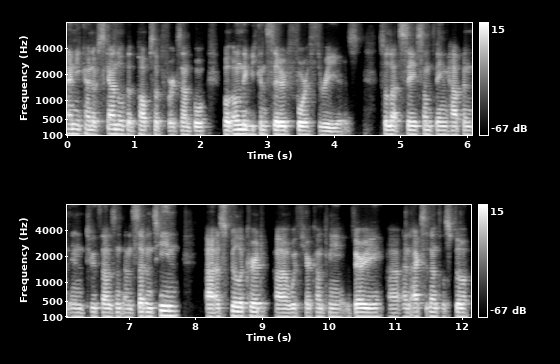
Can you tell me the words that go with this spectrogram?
any kind of scandal that pops up, for example, will only be considered for three years. So let's say something happened in 2017, uh, a spill occurred uh, with your company, very uh, an accidental spill.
